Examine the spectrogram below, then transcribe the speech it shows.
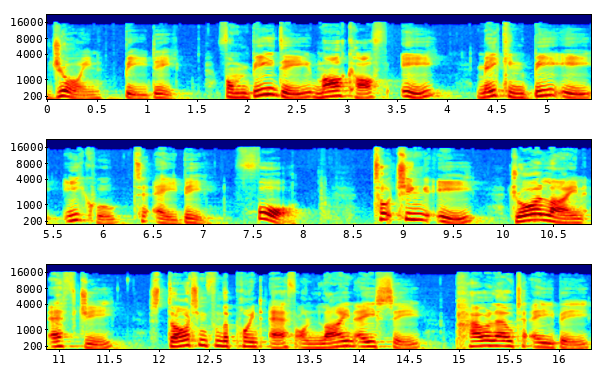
Join BD. From BD, mark off E, making BE equal to AB. 4. Touching E, draw a line FG starting from the point F on line AC parallel to AB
